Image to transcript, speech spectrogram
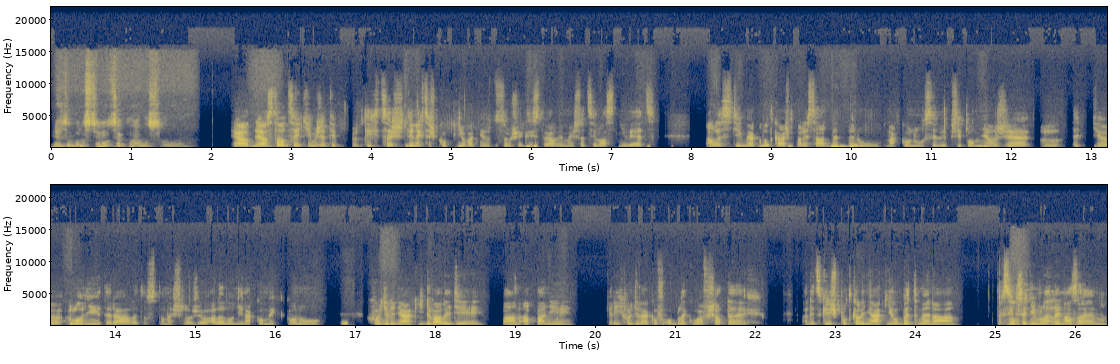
Mě to prostě moc jako neoslovuje. já, já z toho cítím, že ty, ty, chceš, ty nechceš kopírovat něco, co už existuje, ale vymýšlet si vlastní věc, ale s tím, jak potkáš 50 Batmanů na konu, si mi připomněl, že eh, teď eh, loni, teda letos to nešlo, že jo, ale loni na Comic Conu chodili nějaký dva lidi, pán a paní, který chodili jako v obleku a v šatech a vždycky, když potkali nějakýho Batmana, tak si No. před ním lehli na zem,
